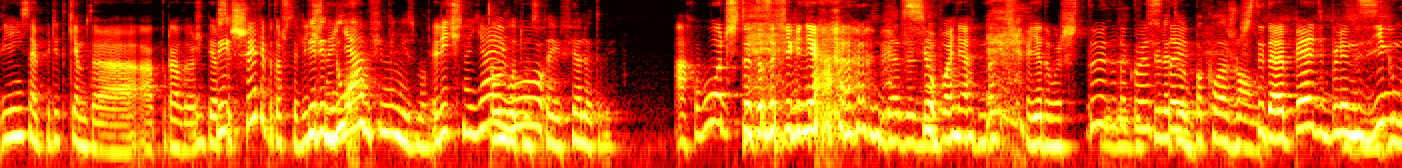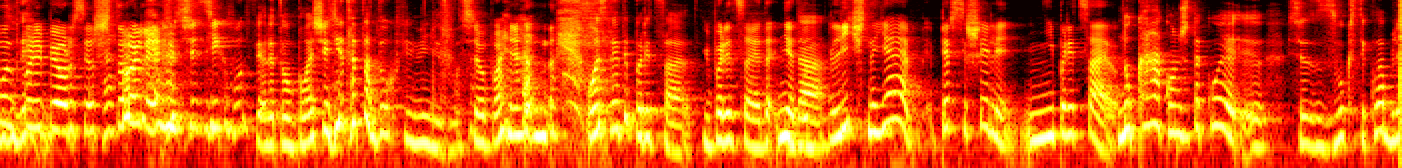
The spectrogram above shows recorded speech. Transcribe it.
Я не знаю, перед кем ты оправдываешь Перси Шелли, потому что лично перед духом я... феминизма. Лично я он его... вот он стоит, фиолетовый. Ах, вот что это за фигня. Все понятно. Я думаю, что это такое стоит? баклажан. Что это опять, блин, Зигмунд приперся, что ли? Зигмунд в фиолетовом плаще? Нет, это дух феминизма. Все понятно. Он стоит и порицает. И порицает, да? Нет, лично я Перси Шелли не порицаю. Ну как? Он же такой э, звук стекла, блин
